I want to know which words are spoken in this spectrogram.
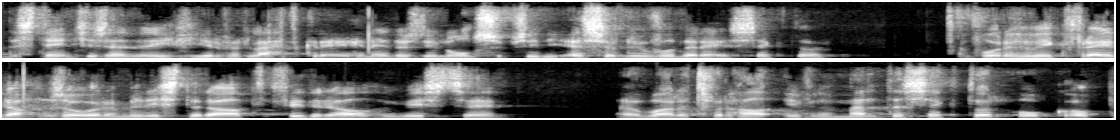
de steentjes in de rivier verlegd krijgen. Hè. Dus die loonsubsidie is er nu voor de reissector. Vorige week vrijdag zou er een ministerraad federaal geweest zijn, waar het verhaal evenementensector ook op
